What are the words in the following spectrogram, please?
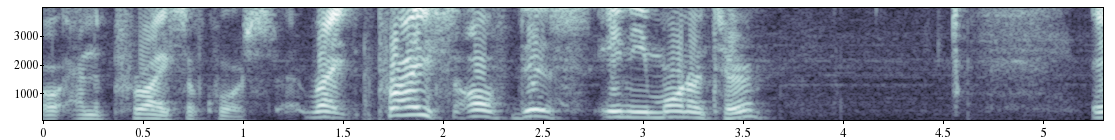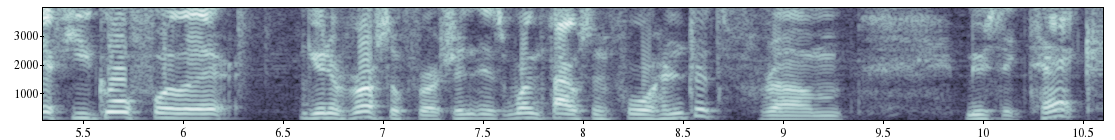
Oh, and the price, of course. Right, price of this ANI monitor, if you go for the universal version, is 1400 from MusicTeck.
